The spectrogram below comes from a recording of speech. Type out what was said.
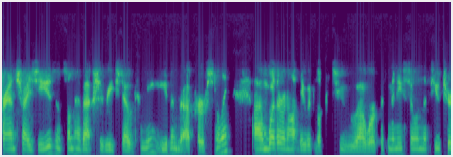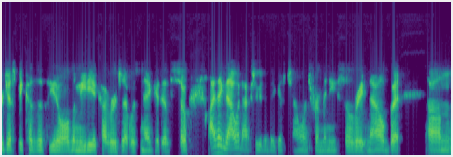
franchisees, and some have actually reached out to me, even uh, personally, um, whether or not they would look to uh, work with Miniso in the future, just because of you know all the media coverage that was negative. So I think that would actually be the biggest challenge for Miniso right now. But um,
